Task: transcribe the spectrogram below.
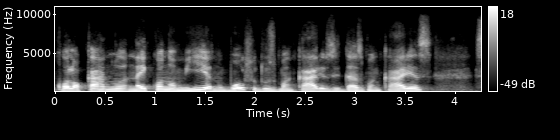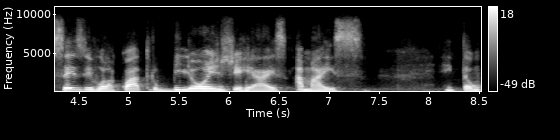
colocar no, na economia, no bolso dos bancários e das bancárias, 6,4 bilhões de reais a mais. Então,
